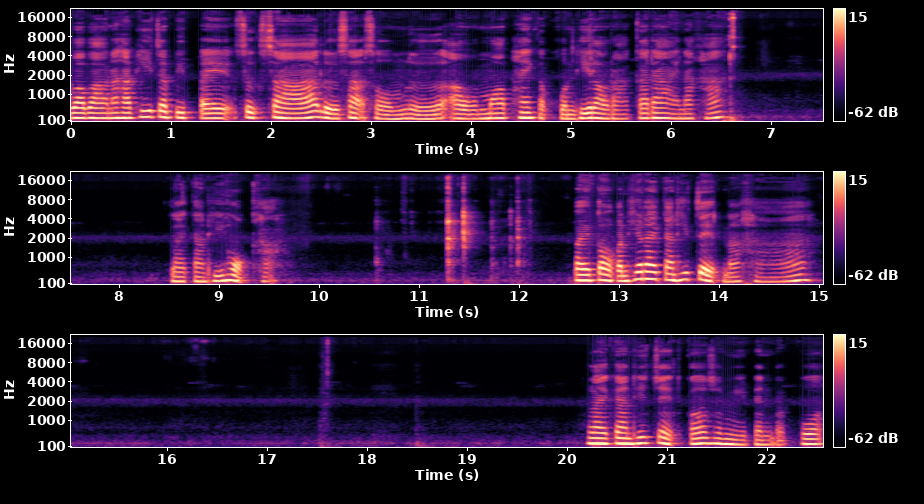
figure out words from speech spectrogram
เบาๆนะคะ พี่จะปิดไปศึกษาหรือสะสมหรือเอามอบให้กับคนที่เรารักก็ได้นะคะ รายการที่ 6 ค่ะ ไปต่อกันที่รายการที่ 7 นะคะ รายการที่ 7 ก็จะมีเป็นแบบพวก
